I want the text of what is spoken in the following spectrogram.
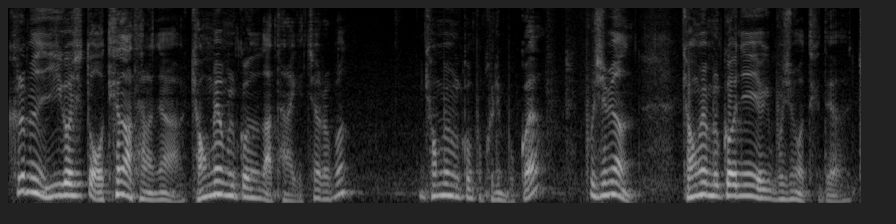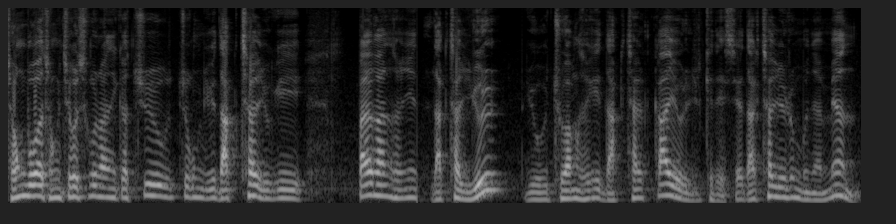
그러면 이것이 또 어떻게 나타나냐? 경매 물건으로 나타나겠죠, 여러분? 경매 물건 그림 볼까요? 보시면 경매 물건이 여기 보시면 어떻게 돼요? 정부가 정책을 수근하니까 쭉 조금 낙찰 여기 빨간 선이 낙찰율, 요 주황색이 낙찰가율 이렇게 돼 있어요. 낙찰률은 뭐냐면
